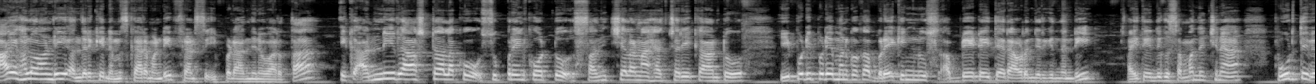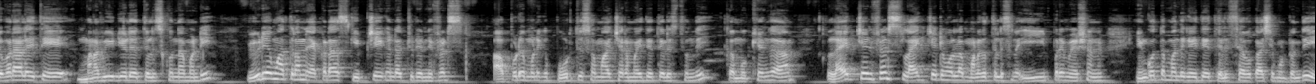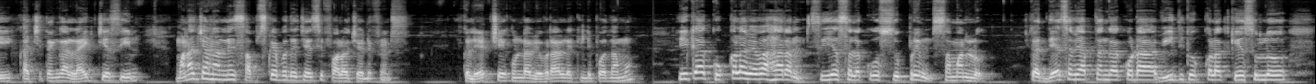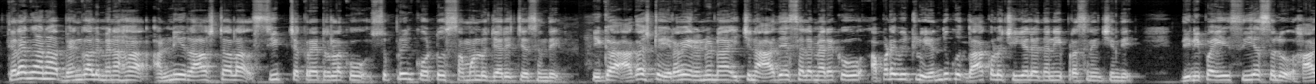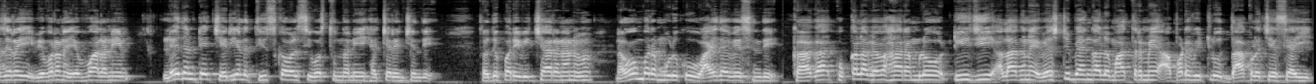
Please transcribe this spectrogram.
Hi hello అండి. అందరికీ నమస్కారం అండి. ఫ్రెండ్స్ ఇప్పుడు అందిన వార్త. ఇక అన్ని రాష్ట్రాలకు సుప్రీంకోర్టు సంచలన హెచ్చరిక అంటూ ఇప్పుడిప్పుడే మనకు ఒక బ్రేకింగ్ న్యూస్ అప్డేట్ అయితే రావడం జరిగిందండి. అయితే ఇందుకు సంబంధించిన పూర్తి వివరాలైతే మన వీడియోలో తెలుసుకుందామండి. వీడియో మాత్రం ఎక్కడా స్కిప్ చేయకుండా చూడండి ఫ్రెండ్స్. అప్పుడే మనకి పూర్తి సమాచారం అయితే తెలుస్తుంది. ఇక ముఖ్యంగా లైక్ చేయండి ఫ్రెండ్స్. లైక్ చేయడం వల్ల మనకు తెలిసిన ఈ ఇన్ఫర్మేషన్ ఇంకొంతమందికి అయితే తెలిసే అవకాశం ఉంటుంది. ఖచ్చితంగా లైక్ చేసి మన ఛానల్ని సబ్స్క్రైబ్ అయితే చేసి ఫాలో చేయండి ఫ్రెండ్స్. ఇక లేట్ చేయకుండా వివరాల్లోకి వెళ్ళిపోదాము. ఇక కుక్కల వ్యవహారం సిఎస్లకు సుప్రీం సమన్లు. ఇక దేశవ్యాప్తంగా కూడా వీధి కుక్కల కేసుల్లో తెలంగాణ బెంగాల్ మినహా అన్ని రాష్ట్రాల చీఫ్ సెక్రటరీలకు సుప్రీంకోర్టు సమన్లు జారీ చేసింది. ఇక ఆగస్టు ఇరవై రెండున ఇచ్చిన ఆదేశాల మేరకు అపడవిట్లు ఎందుకు దాఖలు చేయలేదని ప్రశ్నించింది. దీనిపై సిఎస్లు హాజరై వివరణ ఇవ్వాలని లేదంటే చర్యలు తీసుకోవాల్సి వస్తుందని హెచ్చరించింది. తదుపరి విచారణను నవంబర్ మూడుకు వాయిదా వేసింది. కాగా కుక్కల వ్యవహారంలో టీజీ అలాగనే వెస్ట్ బెంగాల్ మాత్రమే అపడవిట్లు దాఖలు చేశాయి.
